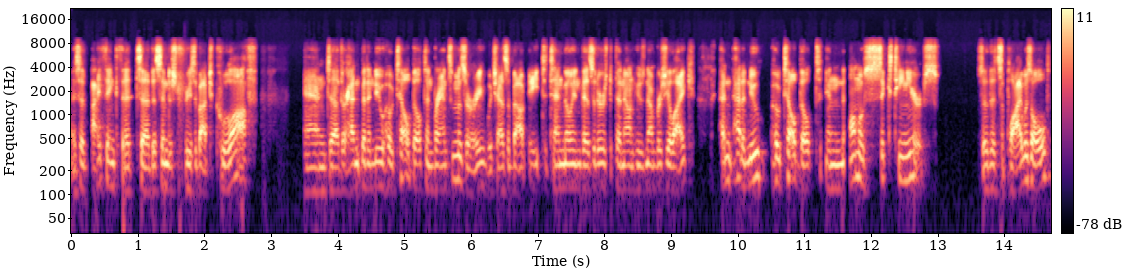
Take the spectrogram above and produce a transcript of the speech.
I said, I think that uh, this industry is about to cool off. And uh, there hadn't been a new hotel built in Branson, Missouri, which has about eight to 10 million visitors, depending on whose numbers you like. Hadn't had a new hotel built in almost 16 years. So the supply was old.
